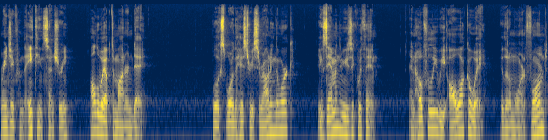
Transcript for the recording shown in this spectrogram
ranging from the 18th century all the way up to modern day. We'll explore the history surrounding the work, examine the music within, and hopefully we all walk away a little more informed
